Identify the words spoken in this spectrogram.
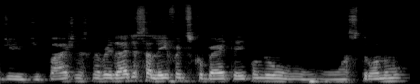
de, de páginas, que na verdade essa lei foi descoberta aí quando um, um astrônomo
